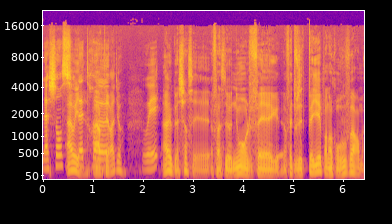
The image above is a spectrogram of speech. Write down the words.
la chance Ah oui, d'être. à Arte euh, Radio. Oui. Ah oui, bien sûr, c'est. Enfin, nous on le fait. En fait, vous êtes payé pendant qu'on vous forme.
